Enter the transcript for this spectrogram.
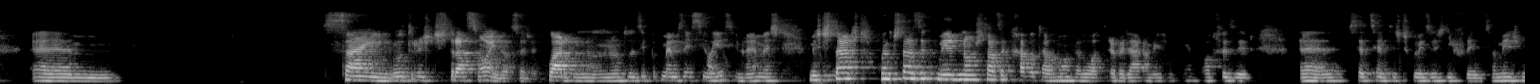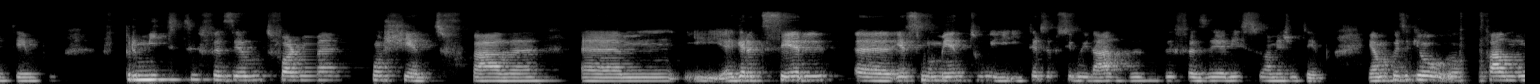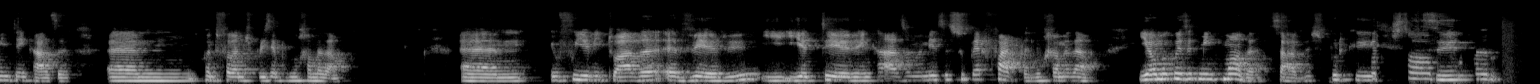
sem outras distrações, ou seja, claro, não, não estou a dizer para comermos em silêncio, não é? Mas, mas estás, quando estás a comer, não estás agarrado ao telemóvel ou a trabalhar ao mesmo tempo, ou a fazer uh, 700 coisas diferentes ao mesmo tempo, permite-te fazê-lo de forma consciente, focada um, e agradecer esse momento e, e teres a possibilidade de, de, fazer isso ao mesmo tempo. É uma coisa que eu, eu falo muito em casa, um, quando falamos, por exemplo, no Ramadão. Um, eu fui habituada a ver e, e, a ter em casa uma mesa super farta no Ramadão. E é uma coisa que me incomoda, sabes? Porque só, se...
